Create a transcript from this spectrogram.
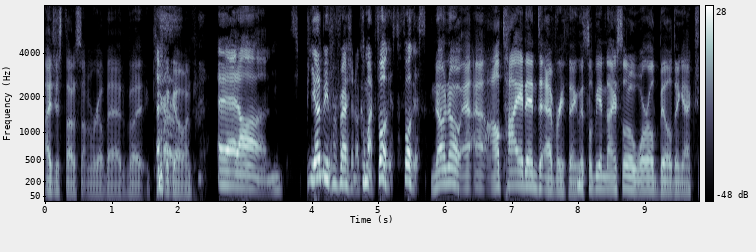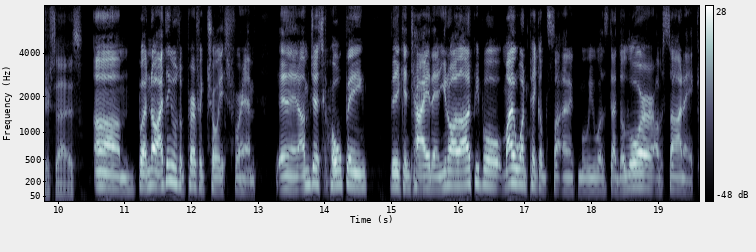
I just thought of something real bad, but keep it going. And um, you gotta be professional. Come on, focus, focus. No, no, I, I- I'll tie it into everything. This will be a nice little world building exercise. Um, but no, I think it was a perfect choice for him. And I'm just hoping they can tie it in. You know, a lot of people. My one pick of the Sonic movie was that the lore of Sonic,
